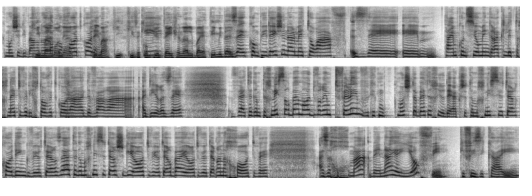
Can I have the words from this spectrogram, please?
כמו שדיברנו על הכוחות קודם. כי מה? כי, כי זה computational בעייתי מדי? זה computational מטורף, זה um, time consuming רק לתכנת ולכתוב את כל הדבר האדיר הזה, ואתה גם תכניס הרבה מאוד דברים טפלים, וכמו שאתה בטח יודע, כשאתה מכניס יותר coding ויותר זה, אתה גם מכניס יותר שגיאות ויותר בעיות ויותר הנחות, ו... אז החוכמה, בעיניי היופי כפיזיקאי,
